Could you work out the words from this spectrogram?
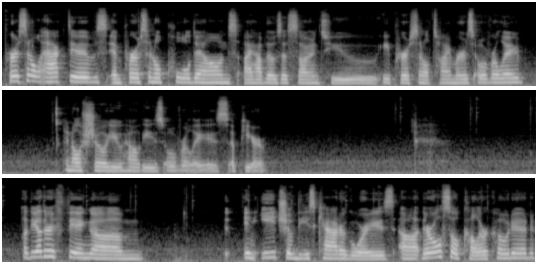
Personal actives and personal cooldowns, I have those assigned to a personal timers overlay. And I'll show you how these overlays appear. Uh, the other thing, um, in each of these categories, uh, they're also color-coded.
